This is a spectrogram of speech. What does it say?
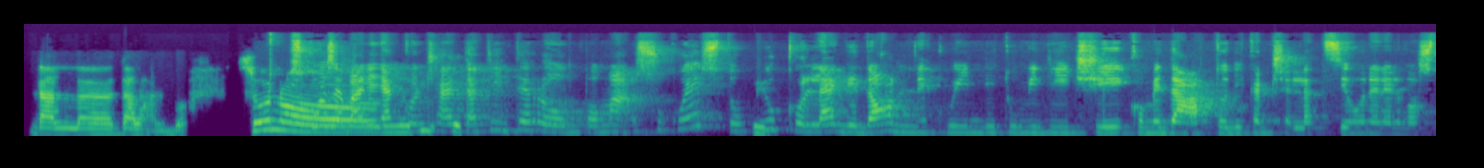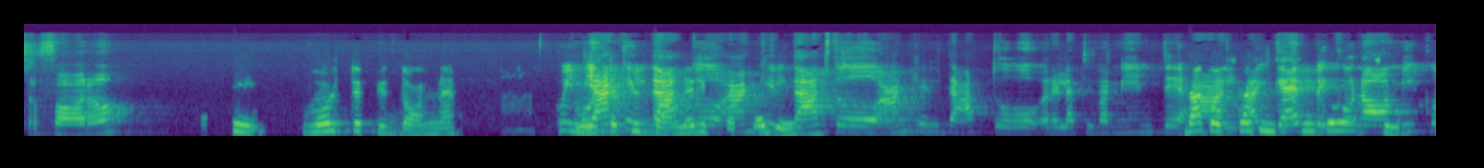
dal, dall'albo. Sono... Scusa Maria Concetta, ti interrompo, ma su questo più colleghe donne, quindi tu mi dici come dato di cancellazione nel vostro foro? Sì, molte più donne. Quindi anche il, dato, anche, il dato, anche il, dato, relativamente dato al, al, gap economico,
